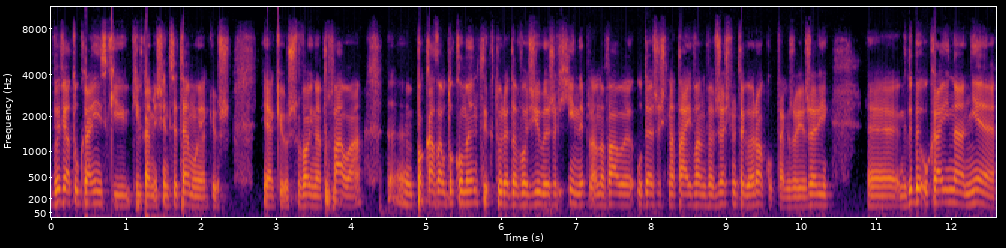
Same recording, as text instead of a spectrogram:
wywiad ukraiński kilka miesięcy temu, jak już, jak już wojna trwała, e, pokazał dokumenty, które dowodziły, że Chiny planowały uderzyć na Tajwan we wrześniu tego roku. Także jeżeli, e, gdyby Ukraina nie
